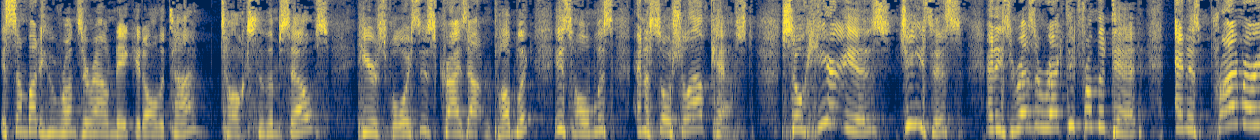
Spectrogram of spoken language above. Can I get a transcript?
is somebody who runs around naked all the time, talks to themselves, hears voices, cries out in public, is homeless, and a social outcast. So here is Jesus, and he's resurrected from the dead, and his primary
